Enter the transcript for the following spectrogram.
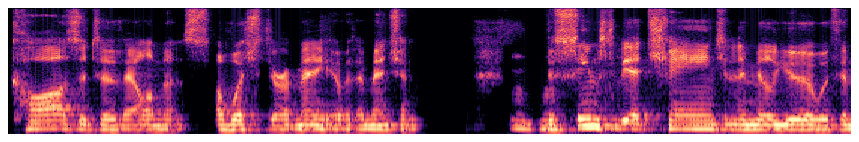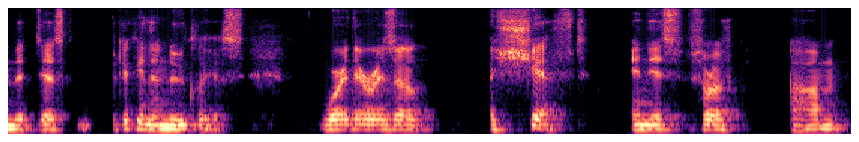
causative elements, of which there are many, as I mentioned, mm-hmm. there seems to be a change in the milieu within the disk, particularly in the nucleus, where there is a, a shift in this sort of um,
